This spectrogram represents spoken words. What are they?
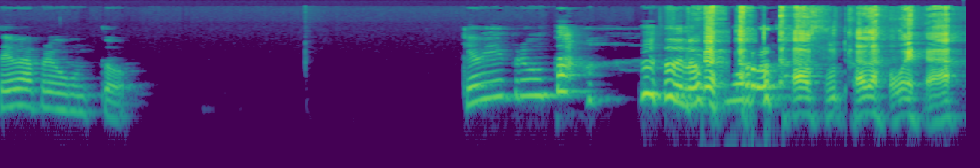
Seba preguntó. ¿Qué había preguntado? Lo de los furros. Ah, puta la wea.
